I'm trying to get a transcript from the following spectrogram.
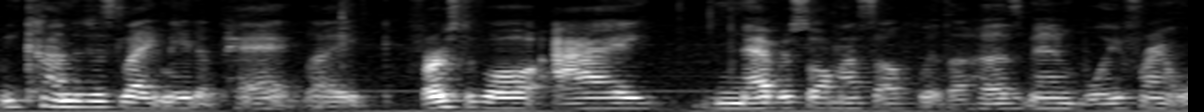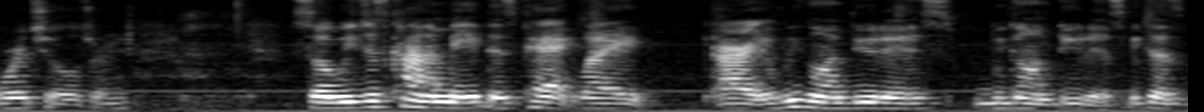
we kind of just like made a pact. Like, first of all, I never saw myself with a husband, boyfriend, or children. So we just kind of made this pact like, all right, if we're going to do this, we're going to do this because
